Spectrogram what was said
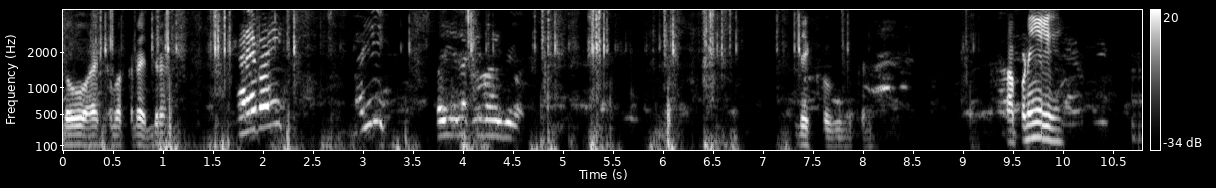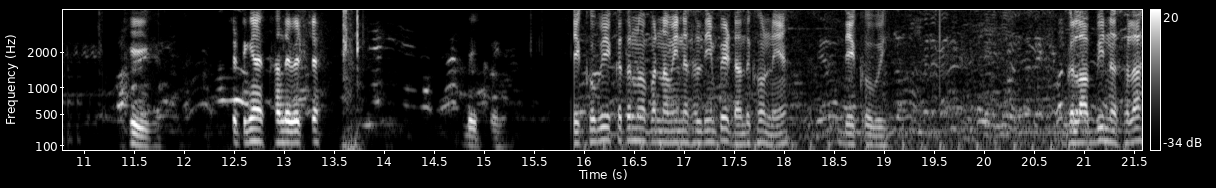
ਦੋ ਇੱਕ ਬੱਕਰਾ ਇੱਧਰ। ਅਰੇ ਭਾਈ ਭਾਈ ਭਾਈ ਇਹਦਾ ਕੀ ਬਣ ਗਿਆ? ਦੇਖੋ ਵੀ ਬੱਕਰਾ। ਆਪਣੀ ਇਹ? ਠੀਕ ਹੈ। ਚਿੱਟੀਆਂ ਅੱਖਾਂ ਦੇ ਵਿੱਚ। ਦੇਖੋ ਜੀ। ਦੇਖੋ ਵੀ ਇੱਕ ਤੁਹਾਨੂੰ ਆਪਾਂ ਨਵੀਂ ਨਸਲ ਦੀਆਂ ਭੇਡਾਂ ਦਿਖਾਉਨੇ ਆ ਦੇਖੋ ਵੀ। ਗੁਲਾਬੀ ਨਸਲ ਆ।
